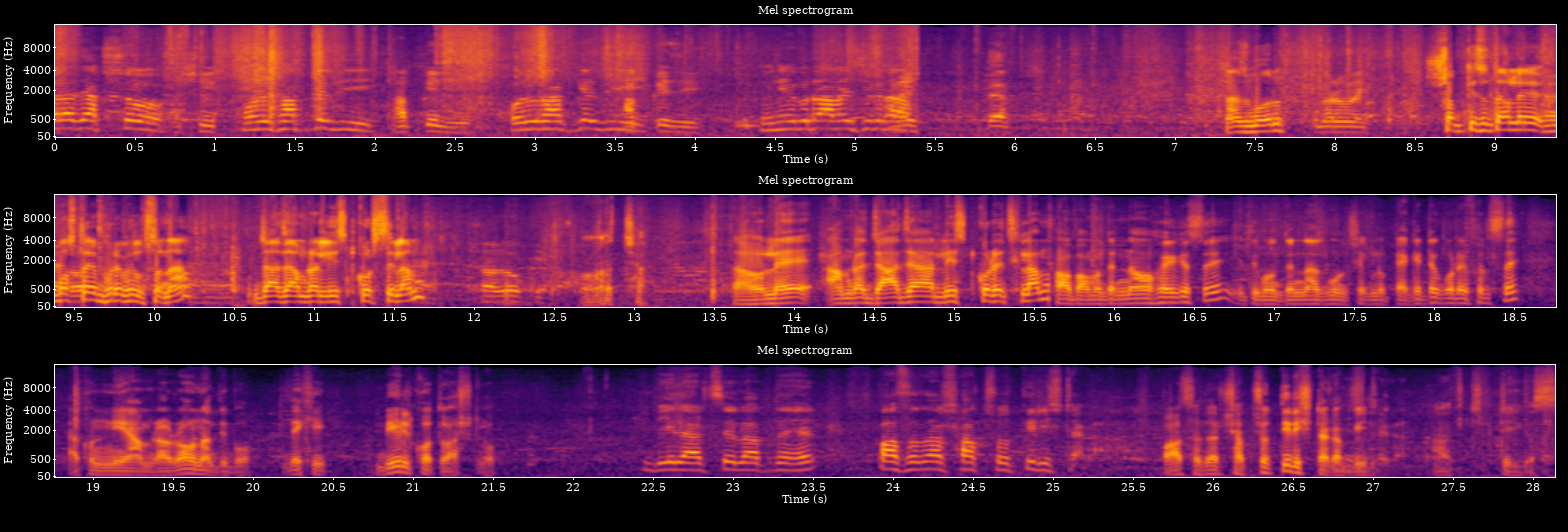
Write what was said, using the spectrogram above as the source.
এলাচ একশো। একশো। মরিচ হাফ কেজি। Half KG. হলুদ হাফ কেজি। Half KG. ধনিয়া গুঁড়ো আড়াইশো গ্রাম। নাজমুল সব কিছু তাহলে বস্তায় ভরে ফেলছো না? যা যা আমরা লিস্ট করছিলাম। ওকে ও, আচ্ছা। তাহলে আমরা যা যা লিস্ট করেছিলাম সব আমাদের নেওয়া হয়ে গেছে। ইতিমধ্যে নাজমুল সেগুলো প্যাকেটে করে ফেলছে। এখন নিয়ে আমরা রওনা দিব। দেখি বিল কত আসলো? বিল আসছিল আপনার পাঁচ হাজার সাতশো তিরিশ টাকা। পাঁচ হাজার সাতশো তিরিশ টাকা বিল আচ্ছা ঠিক আছে।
